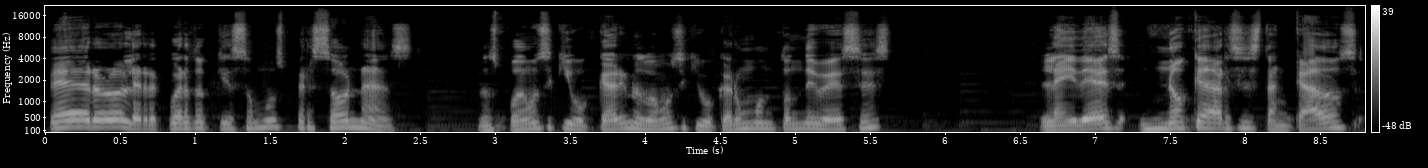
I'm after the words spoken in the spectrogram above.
Pero le recuerdo que somos personas. Nos podemos equivocar y nos vamos a equivocar un montón de veces. La idea es no quedarse estancados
